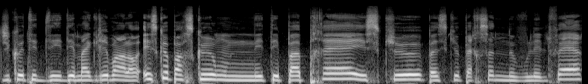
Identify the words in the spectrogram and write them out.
du côté des, des Maghrébins. Alors, est-ce que parce qu'on n'était pas prêt Est-ce que parce que personne ne voulait le faire?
